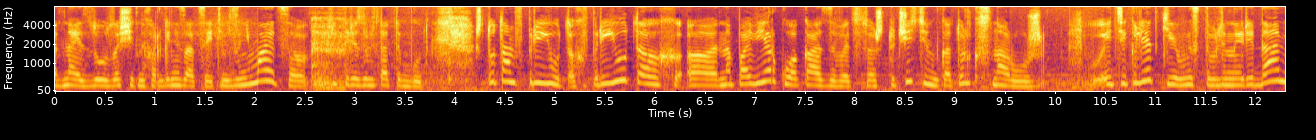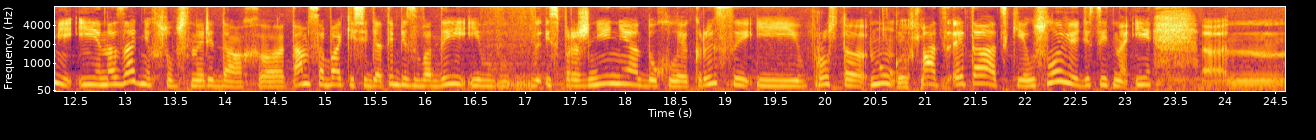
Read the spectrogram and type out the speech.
одна из зоозащитных организаций этим занимается, какие-то результаты будут. Что там в приютах? В приютах э, на поверку оказывается, что чистенько только снаружи. Эти клетки выставлены рядами, и на задних, собственно, рядах э, там собаки сидят и без воды, и испражнения, дохлые крысы, и просто, ну, ад, это адские условия, действительно. И Э,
